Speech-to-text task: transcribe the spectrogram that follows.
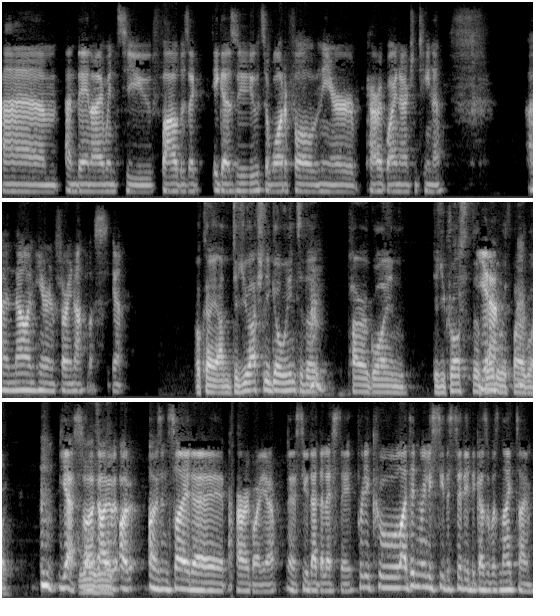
um, and then I went to Foz do Iguaçu, it's a waterfall near Paraguay and Argentina, and now I'm here in Florianopolis. Yeah. Okay, and did you actually go into the Paraguayan? Did you cross the Yeah. border with Paraguay? Yes, so What was it I. I, I, I was inside uh, Paraguay, yeah, uh, Ciudad del Este. Pretty cool. I didn't really see the city because it was nighttime.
